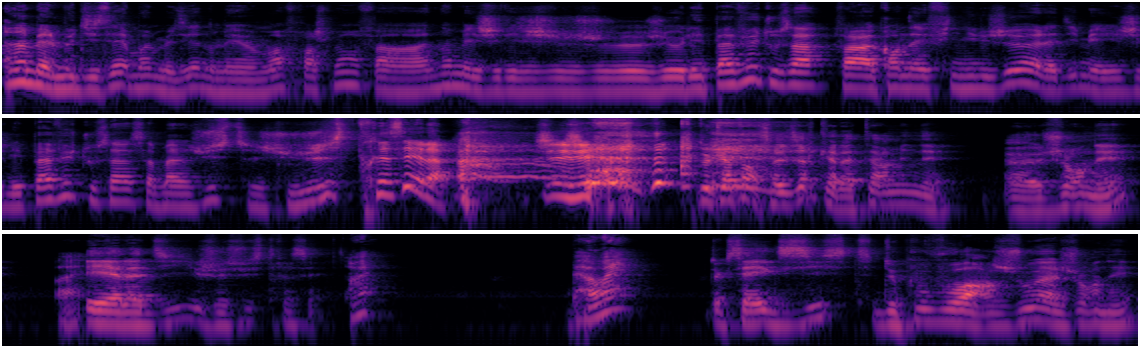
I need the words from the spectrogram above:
Ah non, mais elle me disait, moi, elle me disait, non, mais moi, franchement, enfin, non, mais je, je, je, je l'ai pas vu tout ça. Enfin, quand on avait fini le jeu, elle a dit, mais je l'ai pas vu tout ça, ça m'a juste, je suis juste stressé là. Donc attends, ça veut dire qu'elle a terminé euh, journée Ouais. et elle a dit je suis stressée. bah ouais, Donc ça existe de pouvoir jouer à journée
